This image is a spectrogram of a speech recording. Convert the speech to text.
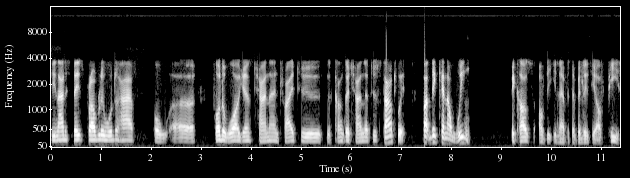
the United States probably would have uh, fought a war against China and tried to conquer China to start with. But they cannot win because of the inevitability of peace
